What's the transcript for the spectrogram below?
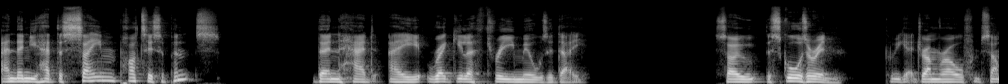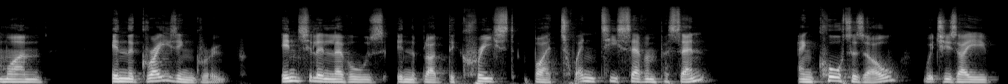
And then you had the same participants, then had a regular three meals a day. So the scores are in. Can we get a drum roll from someone? In the grazing group, insulin levels in the blood decreased by 27%, and cortisol, which is a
